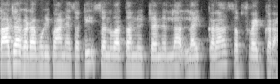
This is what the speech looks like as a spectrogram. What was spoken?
ताज्या घडामोडी पाहण्यासाठी सनवार्ता न्यूज चॅनलला लाईक करा सबस्क्राईब करा.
